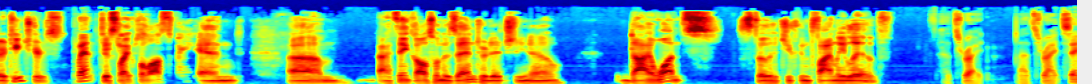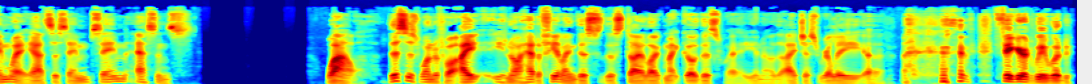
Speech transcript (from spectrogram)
They're teachers, plant just like philosophy. And um, I think also in the Zen tradition, you know, die once so that you can finally live. That's right. That's right. Same way. Yeah, it's the same same essence. Wow. This is wonderful. I you know, I had a feeling this this dialogue might go this way, you know, that I just really uh, figured we would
